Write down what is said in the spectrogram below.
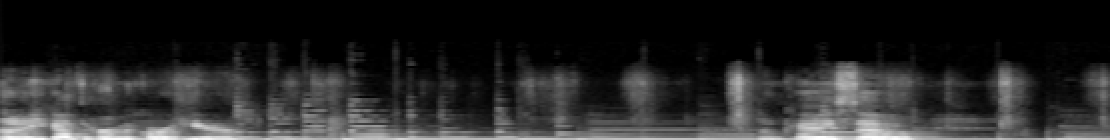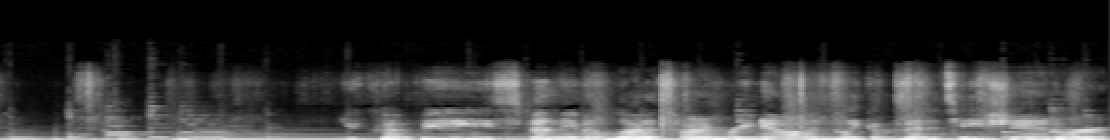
Uh, you got the Hermit card here. Okay, so could be spending a lot of time right now in like a meditation or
